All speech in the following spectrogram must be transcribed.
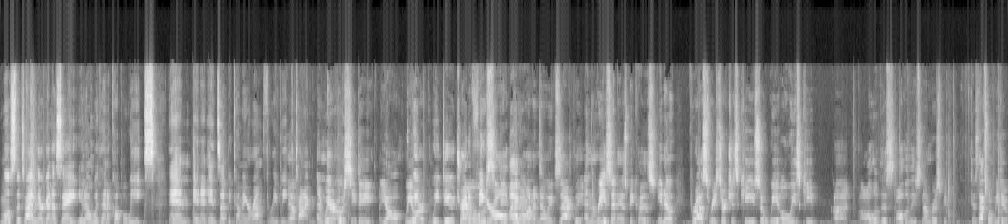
most of the time they're gonna say you know within a couple weeks, and and it ends up becoming around three week time. And we're OCD, y'all. We, We, are we do try to figure all OCD. that we out. want to know exactly. And the reason is because, you know, for us, research is key. So we always keep uh, all of this, all of these numbers be- because that's what we do.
